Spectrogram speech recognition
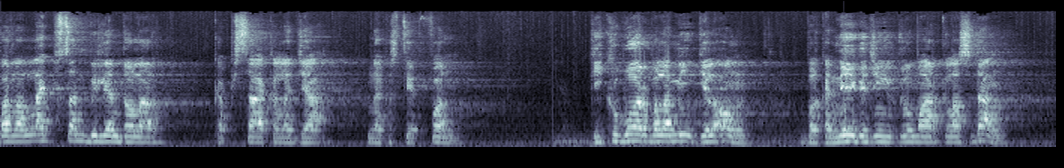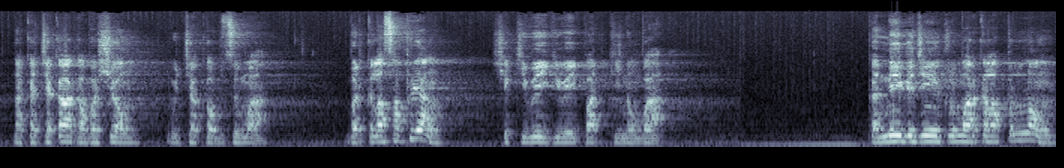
para life pesan bilion dolar kapisa kalaja na ke state fund. Ki kubor balami gilong bahkan ne gajing kelumar kelas dang na ka basyong u Jacob Zuma. Bad kelas apriang syekiwe kiwe pat ki nomba. Kan ne gajing kelumar kala penlong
